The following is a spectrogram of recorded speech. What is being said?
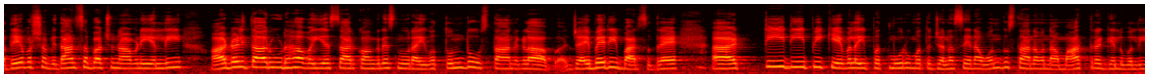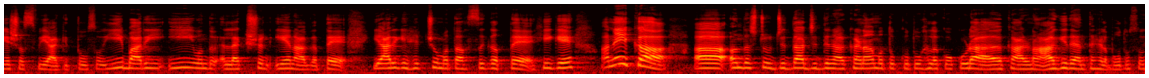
ಅದೇ ವರ್ಷ ವಿಧಾನಸಭಾ ಚುನಾವಣೆಯಲ್ಲಿ ಆಡಳಿತಾರೂಢ ವೈ ಎಸ್ ಆರ್ ಕಾಂಗ್ರೆಸ್ ನೂರ ಐವತ್ತೊಂದು ಸ್ಥಾನಗಳ ಜೈಬೇರಿ ಬಾರಿಸಿದ್ರೆ ಟಿ ಡಿ ಪಿ ಕೇವಲ ಇಪ್ಪತ್ತ್ಮೂರು ಮತ್ತು ಜನಸೇನಾ ಒಂದು ಸ್ಥಾನವನ್ನು ಮಾತ್ರ ಗೆಲ್ಲುವಲ್ಲಿ ಯಶಸ್ವಿಯಾಗಿತ್ತು. ಸೊ ಈ ಬಾರಿ ಈ ಒಂದು ಎಲೆಕ್ಷನ್ ಏನಾಗುತ್ತೆ, ಯಾರಿಗೆ ಹೆಚ್ಚು ಮತ ಸಿಗತ್ತೆ, ಹೀಗೆ ಅನೇಕ ಒಂದಷ್ಟು ಜಿದ್ದಾಜಿದ್ದಿನ ಕಣ ಮತ್ತು ಕುತೂಹಲಕ್ಕೂ ಕೂಡ ಕಾರಣ ಆಗಿದೆ ಅಂತ ಹೇಳ್ಬೋದು. ಸೊ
